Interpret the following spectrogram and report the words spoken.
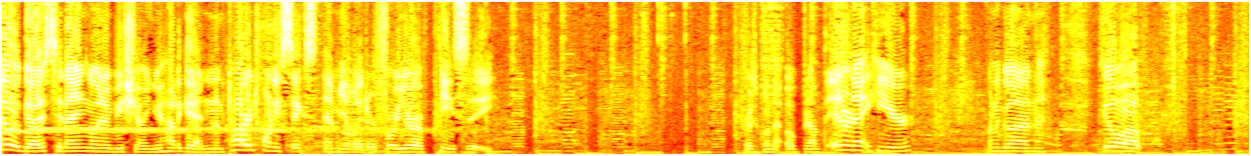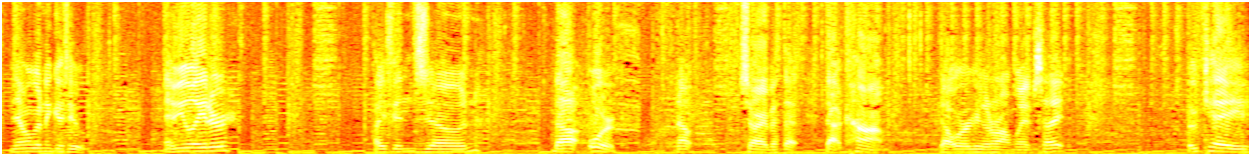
Hello guys, today I'm going to be showing you how to get an Atari 26 emulator for your PC. First, going to open up the internet here. I'm going to go and go up. Now we're going to go to emulator hyphen zone dot. No, sorry about that. dot com. Dot org is the wrong website. Okay,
